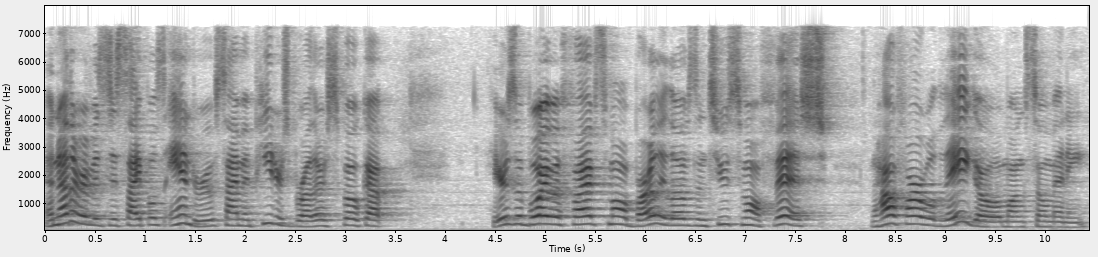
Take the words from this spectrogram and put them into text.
Another of his disciples, Andrew, Simon Peter's brother, spoke up Here's a boy with five small barley loaves and two small fish. But how far will they go among so many?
